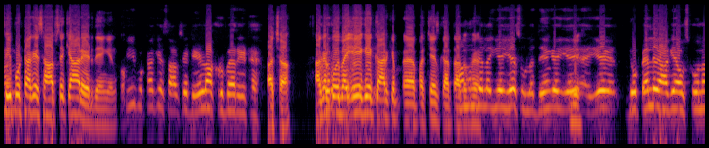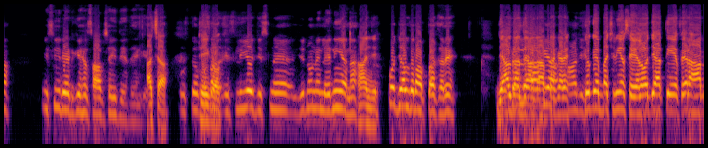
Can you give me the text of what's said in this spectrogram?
फ़ी पुट्ठा के हिसाब से क्या रेट देंगे इनको? फ़ी पुट्ठा के हिसाब से डेढ़ लाख रुपया रेट है। अच्छा अगर कोई भाई एक एक कार के परचेज करता है तो फिर? ये ये सहूलत देंगे ये ये जो पहले आ गया उसको ना इसी रेट के हिसाब से ही दे देंगे। अच्छा ठीक है। इसलिए जिसने जिन्होंने लेनी है ना हाँ जी। वो जल्द रब्ता करे। जल्द अज जल्द रब्ता करें हाँ क्योंकि बछड़ियाँ सेल हो जाती हैं फिर आप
